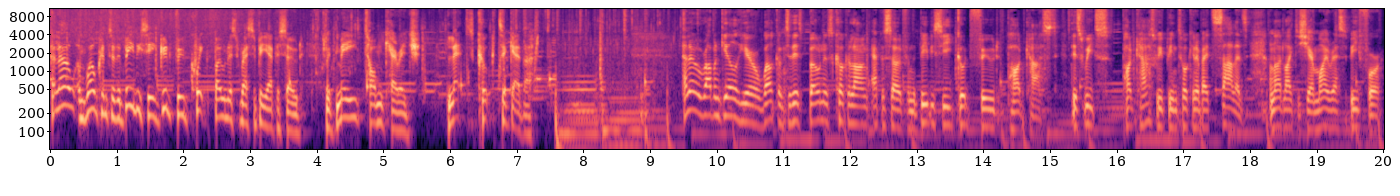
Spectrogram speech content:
Hello and welcome to the BBC Good Food Quick Bonus Recipe episode with me, Tom Kerridge. Let's cook together. Hello, Robin Gill here. Welcome to this bonus cook along episode from the BBC Good Food podcast. This week's podcast, we've been talking about salads, and I'd like to share my recipe for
